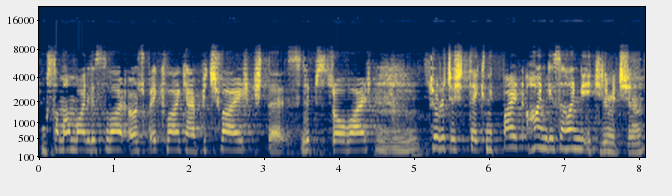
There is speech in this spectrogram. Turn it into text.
Çünkü saman balyası var, örtbek var, kerpiç var, işte slip straw var. Hı hı. Türlü çeşit teknik var. Hangisi hangi iklim için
